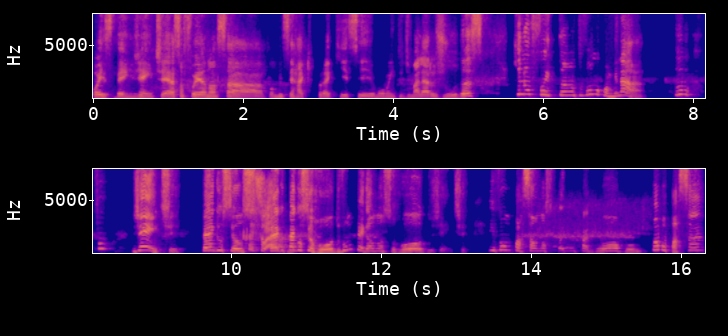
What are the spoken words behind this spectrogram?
Pois bem, gente, essa foi a nossa. Vamos encerrar aqui por aqui esse momento de malhar o Judas que não foi tanto. Vamos combinar? Vamos, vamos. Gente, pega o seu, pega, pega o seu rodo, vamos pegar o nosso rodo, gente, e vamos passar o nosso paninho para Globo. Vamos passar?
